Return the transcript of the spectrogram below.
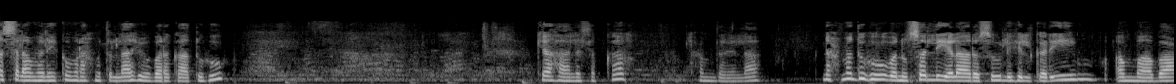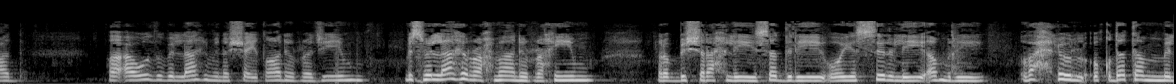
السلام علیکم و رحمۃ اللہ وبرکاتہ کیا حال ہے سب کا الحمد للہ نحمد ونسلی رسول کریم الشیطان الرجیم بسم اللہ الرحمٰن الرحیم ربش راہلی صدری وحل عمری من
